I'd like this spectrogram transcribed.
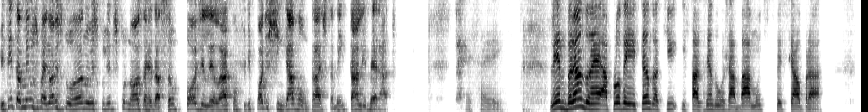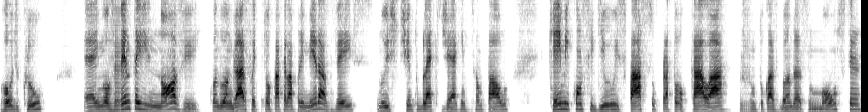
e tem também os melhores do ano escolhidos por nós da redação. Pode ler lá, conferir, pode xingar à vontade também, tá liberado. É isso aí. Lembrando, né, aproveitando aqui e fazendo um jabá muito especial para Road Crew, é, em 99, quando o Hangar foi tocar pela primeira vez no extinto Blackjack em São Paulo, quem me conseguiu o espaço para tocar lá, junto com as bandas Monster,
